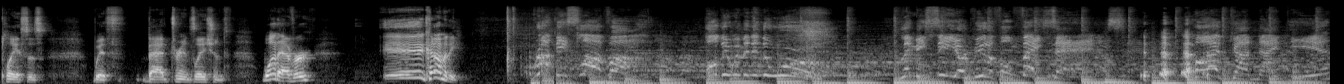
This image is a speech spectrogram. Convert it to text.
places with bad translations. Whatever. Eh, comedy. Bratislava! All the women in the world! Let me see your beautiful faces! oh, I've got an idea.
